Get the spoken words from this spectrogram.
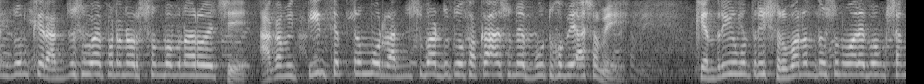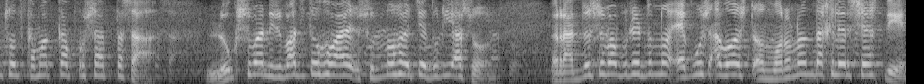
একজনকে রাজ্যসভায় পাঠানোর সম্ভাবনা রয়েছে। আগামী তিন সেপ্টেম্বর রাজ্যসভার দুটো ফাঁকা আসনে ভোট হবে আসামে। কেন্দ্রীয় মন্ত্রী সর্বানন্দ সোনোয়াল এবং সাংসদ কামাক্কা প্রসাদ তাসা লোকসভা নির্বাচিত হওয়ায় শূন্য হয়েছে দুটি আসন। রাজ্যসভা ভোটের জন্য একুশ আগস্ট মনোনয়ন দাখিলের শেষ দিন।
